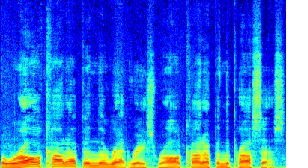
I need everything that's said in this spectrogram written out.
But we're all caught up in the rat race. We're all caught up in the process.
